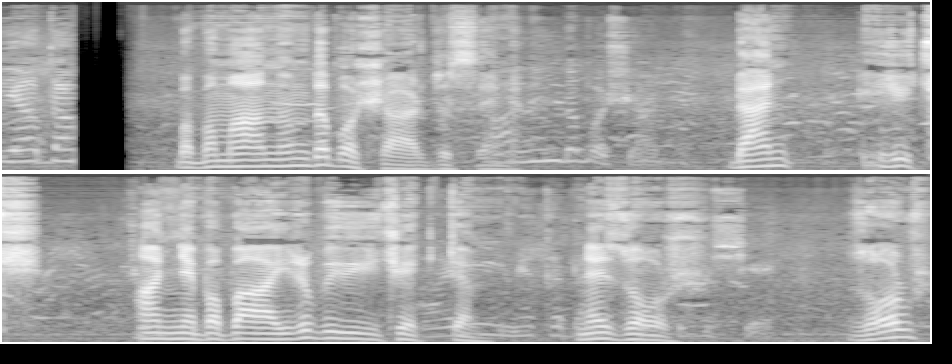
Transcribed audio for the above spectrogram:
Bir adam babam anında boşardı seni. anında boşardı. Ben hiç anne baba ayrı büyüyecektim. Ay ne Ne zor. şey. Zor.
